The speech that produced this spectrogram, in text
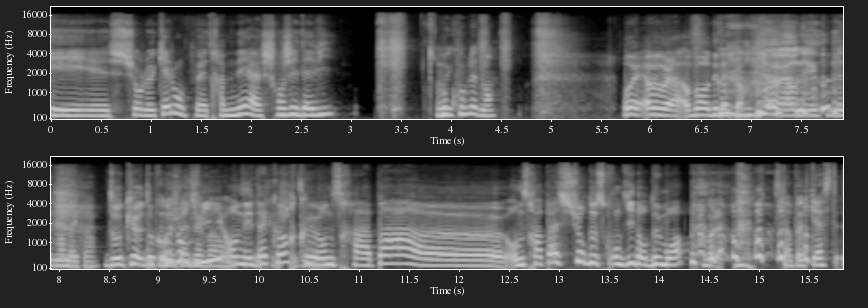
et sur lequel on peut être amené à changer d'avis. Oui, complètement. Ouais, ah bah voilà, bon, on est d'accord. Ouais, on est complètement d'accord. Donc, euh, donc aujourd'hui, on est d'accord qu'on ne sera pas, euh, on ne sera pas sûr de ce qu'on dit dans deux mois. Voilà. C'est un podcast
